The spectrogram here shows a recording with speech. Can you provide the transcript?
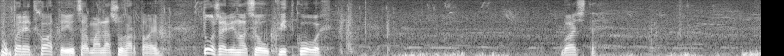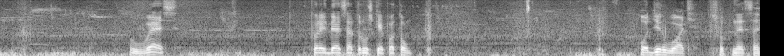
ну, перед хатою, це в мене шугартайм. Теж він ось у квіткових. Бачите? Увесь прийдеться трошки потім одірвати, щоб не це.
